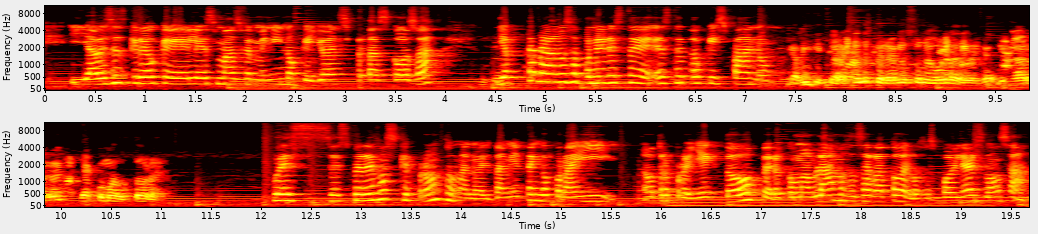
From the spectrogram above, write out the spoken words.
y a veces creo que él es más femenino que yo en ciertas cosas y ahorita le vamos a poner este, este toque hispano. Gaby, ¿y para cuándo esperamos una obra de Gaby ya como autora? Pues esperemos que pronto, Manuel. También tengo por ahí otro proyecto, pero como hablábamos hace rato de los spoilers, vamos a,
